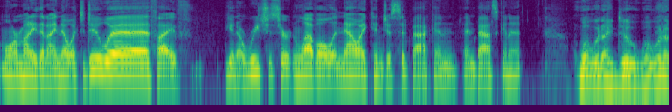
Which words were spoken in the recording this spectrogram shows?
more money than I know what to do with. I've, you know, reached a certain level, and now I can just sit back and and bask in it. What would I do? What would I?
